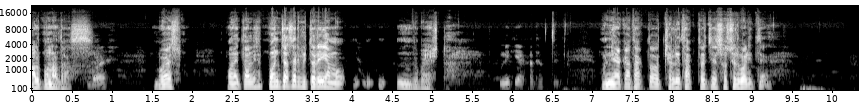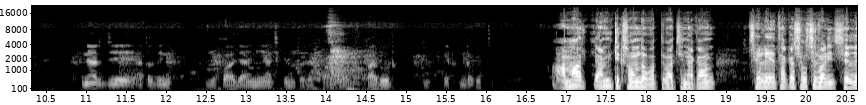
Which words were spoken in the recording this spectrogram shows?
আলপনা দাস। বয়স? পঁয়তাল্লিশ পঞ্চাশের ভিতরেই আমার বয়সটা। উনি কি একা থাকতেন? উনি একা থাকতো ছেলে থাকতো হচ্ছে শ্বশুর বাড়িতে। যে এতদিন পাওয়া যায়নি আজকে কারুর আমার আমি ঠিক সন্দেহ করতে পারছি না কারণ ছেলে থাকে শ্বশুর বাড়ি ছেলে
